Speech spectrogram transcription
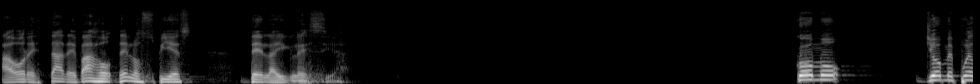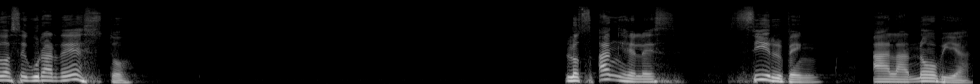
ahora está debajo de los pies de la iglesia. ¿Cómo yo me puedo asegurar de esto? Los ángeles sirven a la novia.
